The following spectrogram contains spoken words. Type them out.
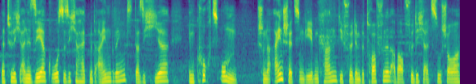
natürlich eine sehr große Sicherheit mit einbringt, dass ich hier im Kurzum schon eine Einschätzung geben kann, die für den Betroffenen, aber auch für dich als Zuschauer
